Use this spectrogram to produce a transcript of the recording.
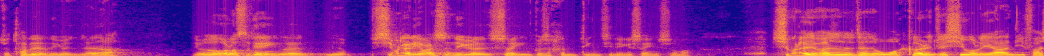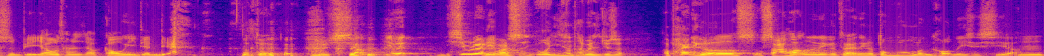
就他的那个人啊，因为俄罗斯电影的那个西伯利亚理发师那个摄影不是很顶级的一个摄影师吗？西伯利亚理发师，但是我个人觉得西伯利亚理发师比阳光灿烂要高一点点。对，就像因为西伯利亚理发师，我印象特别深，就是他拍那个沙皇的那个在那个东宫门口那些戏啊，嗯。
